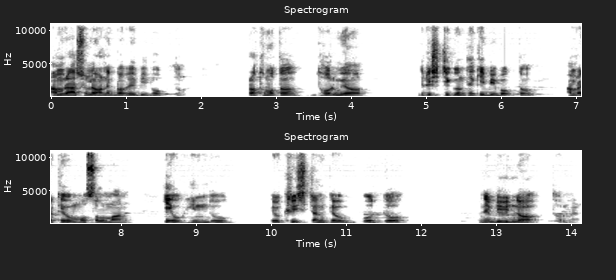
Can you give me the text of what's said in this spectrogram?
আমরা আসলে অনেকভাবে বিভক্ত। প্রথমত ধর্মীয় দৃষ্টিকোণ থেকে বিভক্ত। আমরা কেউ মুসলমান, কেউ হিন্দু, কেউ খ্রিস্টান, কেউ বৌদ্ধ মানে বিভিন্ন ধর্মের।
